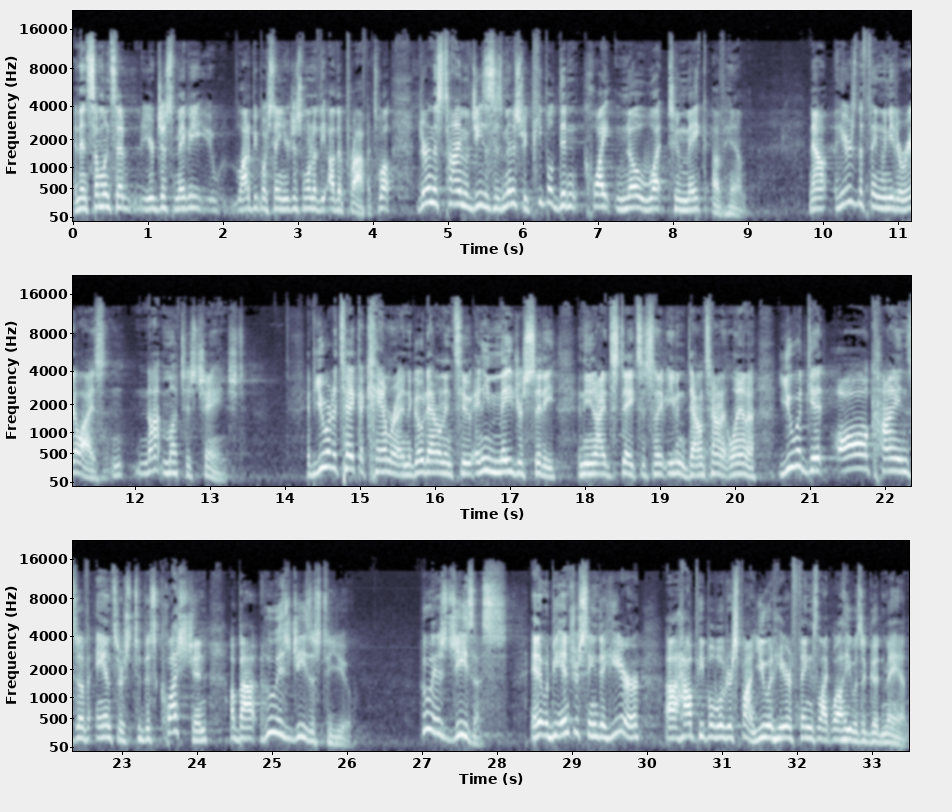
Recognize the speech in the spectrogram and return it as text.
And then someone said, You're just maybe, a lot of people are saying you're just one of the other prophets. Well, during this time of Jesus' ministry, people didn't quite know what to make of him. Now, here's the thing we need to realize not much has changed. If you were to take a camera and to go down into any major city in the United States, even downtown Atlanta, you would get all kinds of answers to this question about who is Jesus to you? Who is Jesus? And it would be interesting to hear uh, how people would respond. You would hear things like, well, he was a good man.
